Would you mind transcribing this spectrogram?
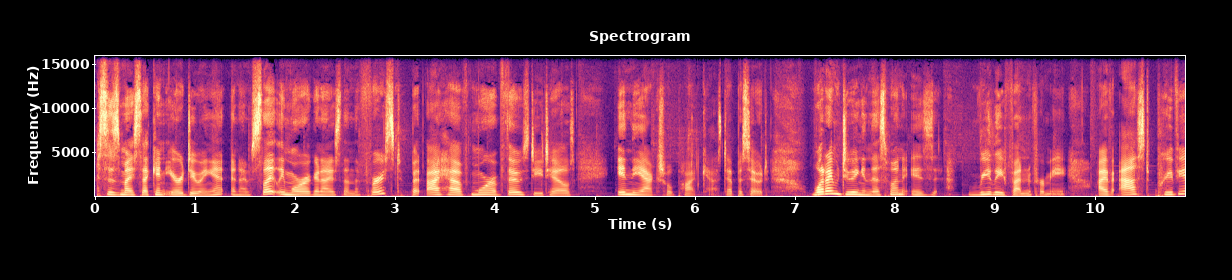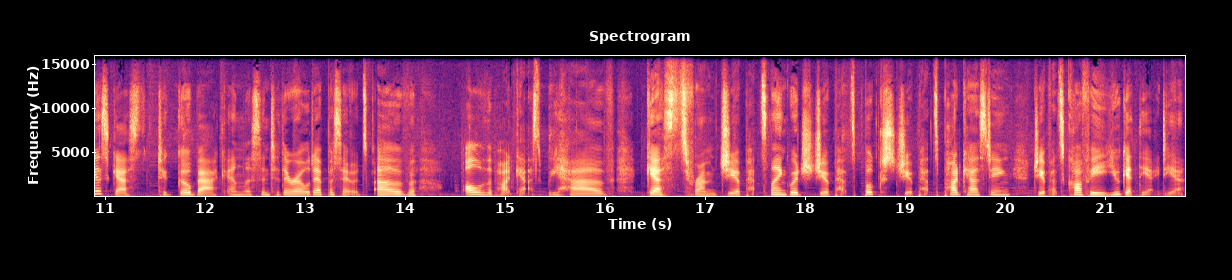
This is my second year doing it, and I'm slightly more organized than the first, but I have more of those details in the actual podcast episode. What I'm doing in this one is really fun for me. I've asked previous guests to go back and listen to their old episodes of all of the podcasts. We have guests from Geopats Language, Geopats Books, Geopats Podcasting, Geopats Coffee. You get the idea.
